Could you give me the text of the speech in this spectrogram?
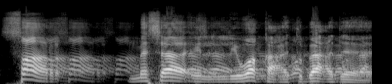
صار مسائل اللي وقعت بعد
